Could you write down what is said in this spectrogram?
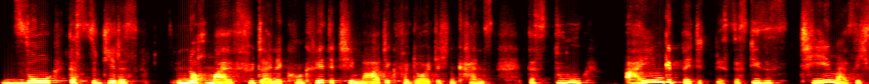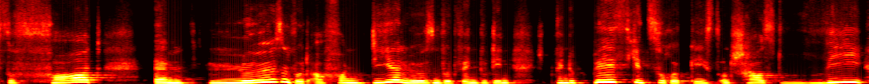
so dass du dir das nochmal für deine konkrete Thematik verdeutlichen kannst, dass du eingebettet bist, dass dieses Thema sich sofort ähm, lösen wird, auch von dir lösen wird, wenn du den, wenn du ein bisschen zurückgehst und schaust, wie,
